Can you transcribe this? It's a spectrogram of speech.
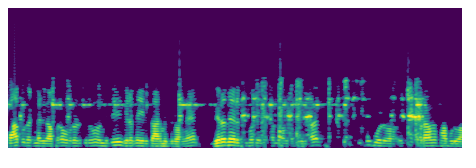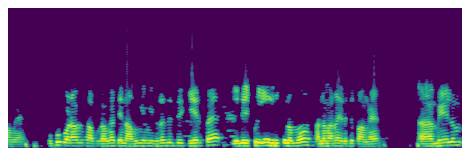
காப்பு கட்டினதுக்கு அப்புறம் ஒரு ஒருத்தரும் வந்துட்டு விரதம் இருக்க ஆரம்பிச்சிருவாங்க. விரதம் இருக்கும்போது என்ன பண்ணுவாங்க அப்படின்னா உப்பு போடுவாங்க. உப்பு போடாம சாப்பிடுவாங்க. உப்பு போடாம சாப்பிடுவாங்க. தென் அவங்க விரதத்துக்கு ஏற்ப எப்படி எப்படிலாம் இருக்கணுமோ அந்த மாதிரிலாம் இருந்துப்பாங்க. மேலும்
